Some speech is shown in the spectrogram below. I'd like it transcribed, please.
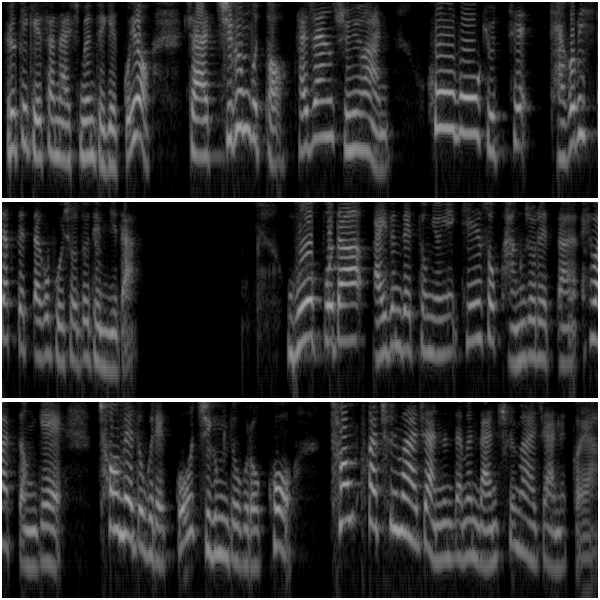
그렇게 계산하시면 되겠고요. 자, 지금부터 가장 중요한 후보 교체 작업이 시작됐다고 보셔도 됩니다. 무엇보다 바이든 대통령이 계속 강조를 했다, 해왔던 게 처음에도 그랬고 지금도 그렇고 트럼프가 출마하지 않는다면 난 출마하지 않을 거야.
